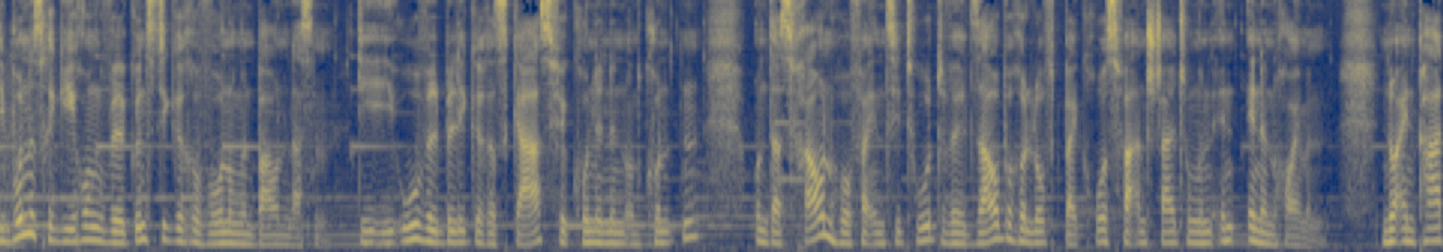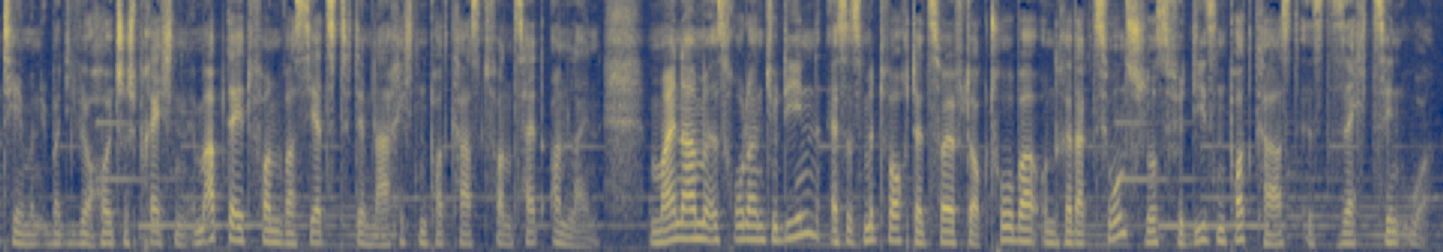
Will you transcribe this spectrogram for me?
Die Bundesregierung will günstigere Wohnungen bauen lassen. Die EU will billigeres Gas für Kundinnen und Kunden und das Fraunhofer Institut will saubere Luft bei Großveranstaltungen in Innenräumen. Nur ein paar Themen, über die wir heute sprechen, im Update von Was jetzt, dem Nachrichtenpodcast von Zeit Online. Mein Name ist Roland Judin, es ist Mittwoch, der 12. Oktober und Redaktionsschluss für diesen Podcast ist 16 Uhr.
